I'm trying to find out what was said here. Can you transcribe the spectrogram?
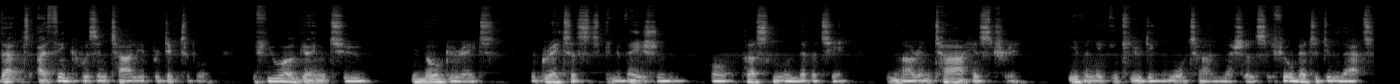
that, I think, was entirely predictable. If you are going to inaugurate the greatest invasion of personal liberty in our entire history, even including wartime measures, if you're going to do that,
